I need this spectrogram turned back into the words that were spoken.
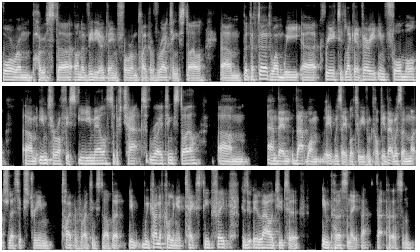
forum poster on a video game forum type of writing style. Um, but the third one, we uh, created like a very informal um, inter-office email sort of chat writing style. Um, and then that one, it was able to even copy. That was a much less extreme type of writing style, but it, we kind of calling it text deepfake because it allowed you to impersonate that that person.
